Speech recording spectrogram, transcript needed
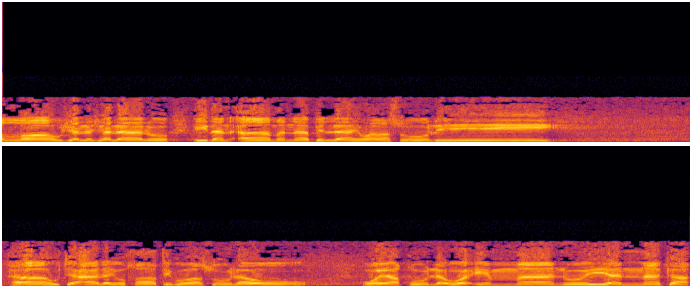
الله جل جلاله إذا آمنا بالله ورسوله. ها هو تعالى يخاطب رسوله ويقول وإما نرينك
